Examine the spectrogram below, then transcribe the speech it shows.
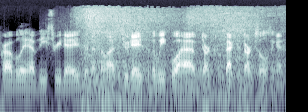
Probably have these three days, and then the last two days of the week we'll have Dark back to Dark Souls again.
